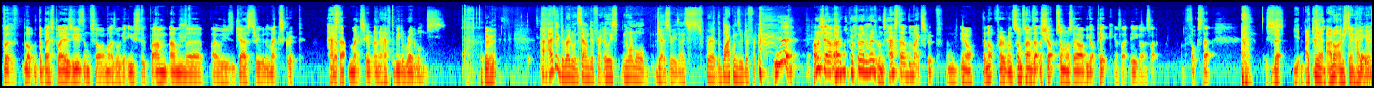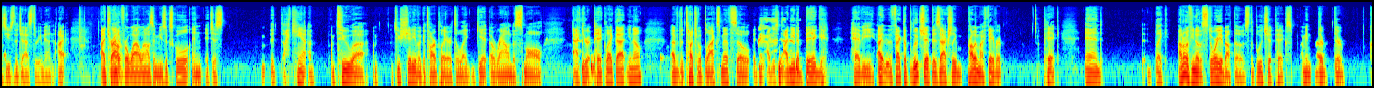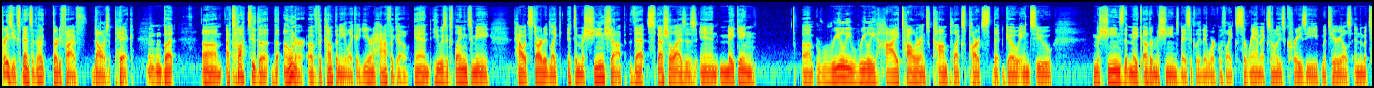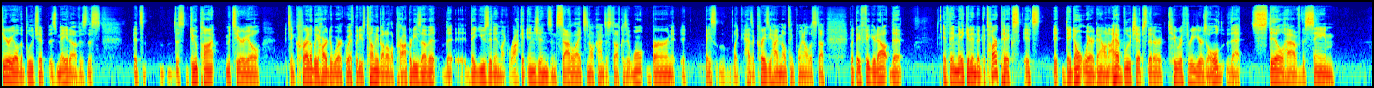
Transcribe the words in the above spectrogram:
Yep. But look, the best players use them, so I might as well get used to it. But I'm, I'm, uh, I always use a Jazz Three with a max grip. Has Yep. to have a max grip, and they have to be the red ones. I, I think the red ones sound different. At least normal jazz threes. I swear the black ones are different. yeah, honestly, I, I just prefer the red ones. Has to have the max grip, and you know they're not for everyone. Sometimes at the shop, someone will say, "Oh, have you got pick?" And it's like, "There you go." It's like, what the "Fuck's that?" That yeah, I can't. I don't understand how you guys use the Jazz Three, man. I I tried Oh. it for a while when I was in music school, and it just it, I can't. I'm, I'm too uh I'm too shitty of a guitar player to like get around a small, accurate pick like that. You know, I have the touch of a blacksmith, so it, I just I need a big, heavy. I, in fact, the blue chip is actually probably my favorite pick, and like I don't know if you know the story about those the blue chip picks. I mean, they're they're crazy expensive. They're like thirty five dollars a pick. Mhm. But um, I talked to the the owner of the company like a year and a half ago, and he was explaining to me how it started. Like it's a machine shop that specializes in making um, really, really high tolerance, complex parts that go into machines that make other machines. Basically, they work with like ceramics and all these crazy materials. And the material that Blue Chip is made of is this. It's this DuPont material. It's incredibly hard to work with, but he was telling me about all the properties of it. That they use it in like rocket engines and satellites and all kinds of stuff because it won't burn. It, it basically like has a crazy high melting point, all this stuff. But they figured out that if they make it into guitar picks, it's it, they don't wear down. I have blue chips that are two or three years old that still have the same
